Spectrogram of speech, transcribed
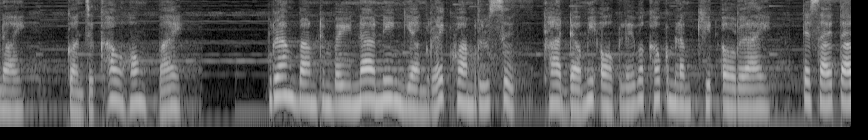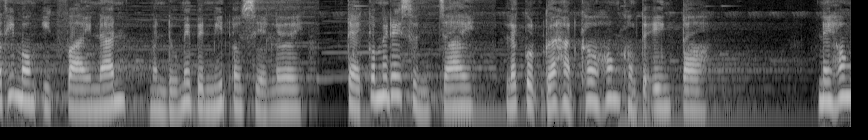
หน่อย ก่อนจะเข้าห้องไป ร่างบางทำใบหน้านิ่งอย่างไร้ความรู้สึกคาดเดาไม่ออกเลยว่าเขากำลังคิดอะไร แต่สายตาที่มองอีกฝ่ายนั้น มันดูไม่เป็นมิตรเอาเสียเลย แต่ก็ไม่ได้สนใจและกดรหัสเข้าห้องของตัวเองต่อ ในห้อง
